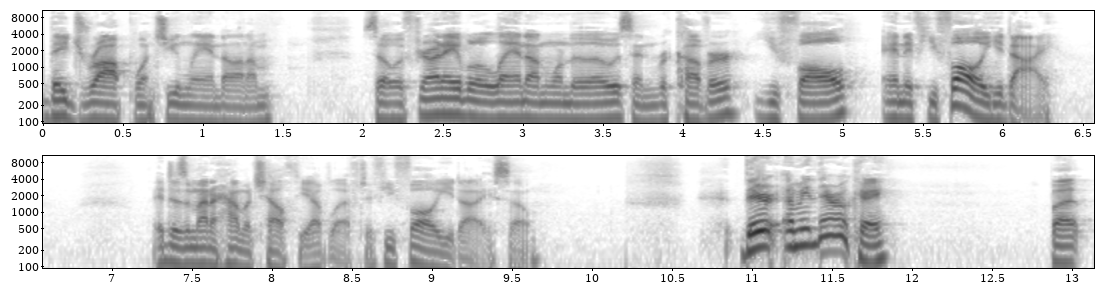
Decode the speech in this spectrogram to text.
they drop once you land on them so if you're unable to land on one of those and recover you fall. And if you fall you die it doesn't matter how much health you have left if you fall you die so they're I mean they're okay, but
